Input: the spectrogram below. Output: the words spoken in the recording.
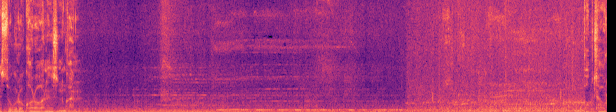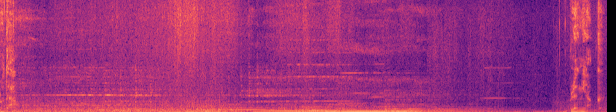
속으로 걸어가는 순간 벅차오르다. 블랙약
